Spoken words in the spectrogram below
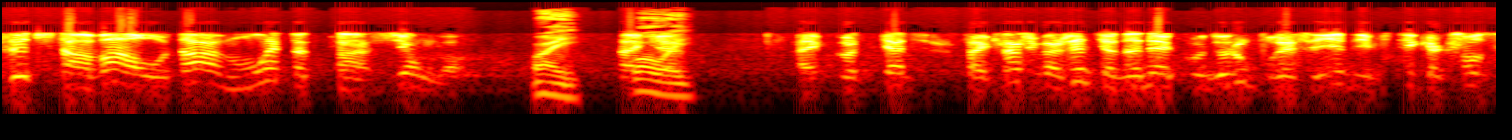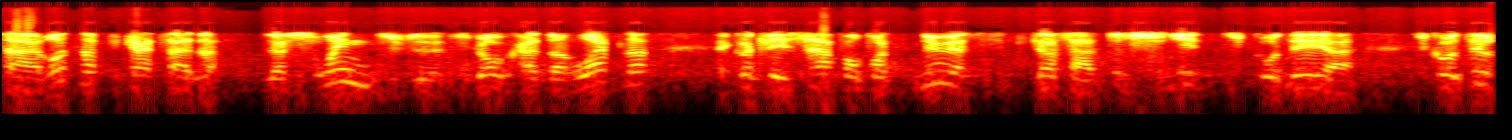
plus tu t'en vas en hauteur, moins t'as de tension, là. Oui, Fait que- oui. Écoute, quand tu- fait que là, j'imagine qu'il a donné un coup de roue pour essayer d'éviter quelque chose sur la route, là, puis quand ça, le swing du, du gars à droite, là, écoute, les straps ont pas tenu, puis là, ça a tout signé du côté, euh, du côté où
